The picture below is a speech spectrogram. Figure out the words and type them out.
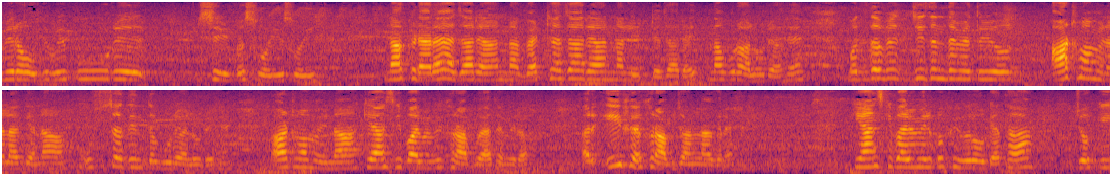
मेरा हो गया भाई पूरे शरीर पर सोई सोई। ना खड़ा रहा जा रहा, ना बैठा जा रहा, ना लेटे जा रहा, इतना बुरा हाल हो रहा है। मतलब जिस दिन में तो ये आठवां महीना लग गया ना, उससे दिन तो बुरे हाल हो रहे हैं। आठवां महीना, क्यांस की बारे में भी ख़राब गया था मेरा। और ई फिर ख़राब जान लग रहे हैं। क्यांस की बारे में मेरे को फीवर हो गया था, जो कि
